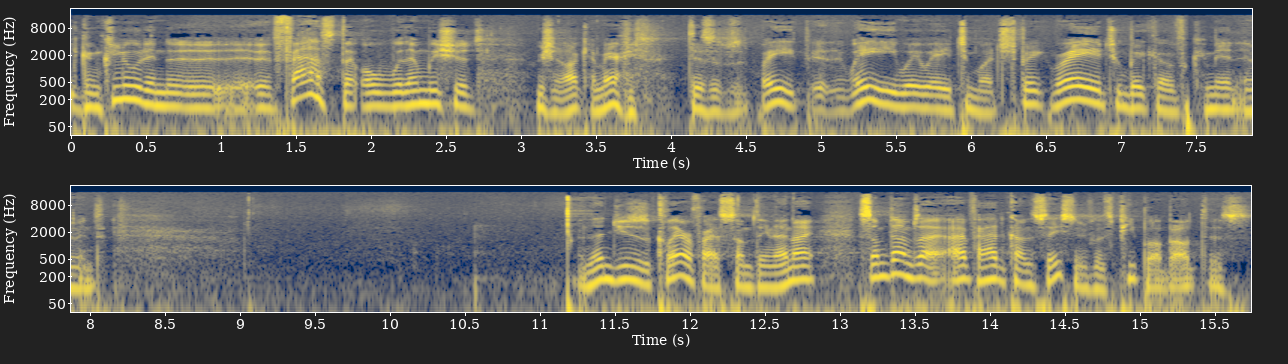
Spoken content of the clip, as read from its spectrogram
conclude in the fast that oh well, then we should we should not get married. This is way way way way too much way too big of a commitment. And then Jesus clarifies something, and I sometimes I, have had conversations with people about this.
